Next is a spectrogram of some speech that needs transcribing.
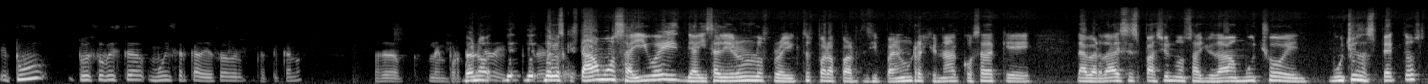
¿y tú tú estuviste muy cerca de eso, a ver, platícanos. O sea, la importancia bueno, de, los que estábamos ahí, güey, de ahí salieron los proyectos para participar en un regional, cosa que la verdad ese espacio nos ayudaba mucho en muchos aspectos.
